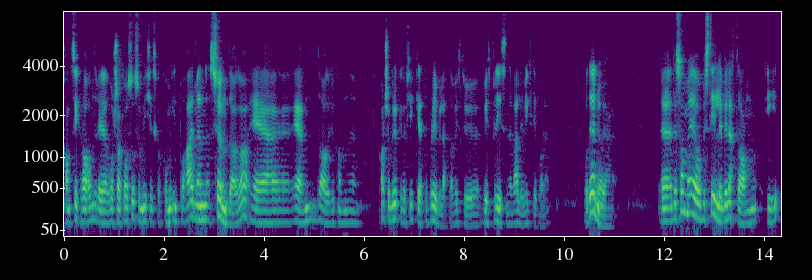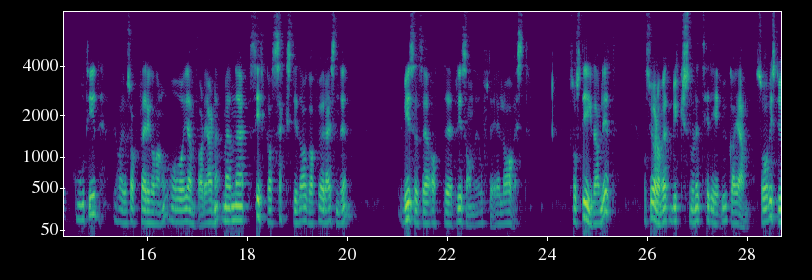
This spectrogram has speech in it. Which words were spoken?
kan sikkert ha andre årsaker også, som vi ikke skal komme inn på her. Men søndager er, en dag du kan eh, kanskje bruke til å kikke etter flybilletter hvis, du, hvis prisen er veldig viktig for deg. Og det er den jo gjerne. Eh, det samme er å bestille billettene i god tid. Det har jeg jo sagt flere ganger nå, og gjentar det gjerne. Men ca. 60 dager før reisen din viser det seg at prisene ofte er lavest. Så stiger de litt, og så gjør de et byks når det er tre uker igjen. Så hvis du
